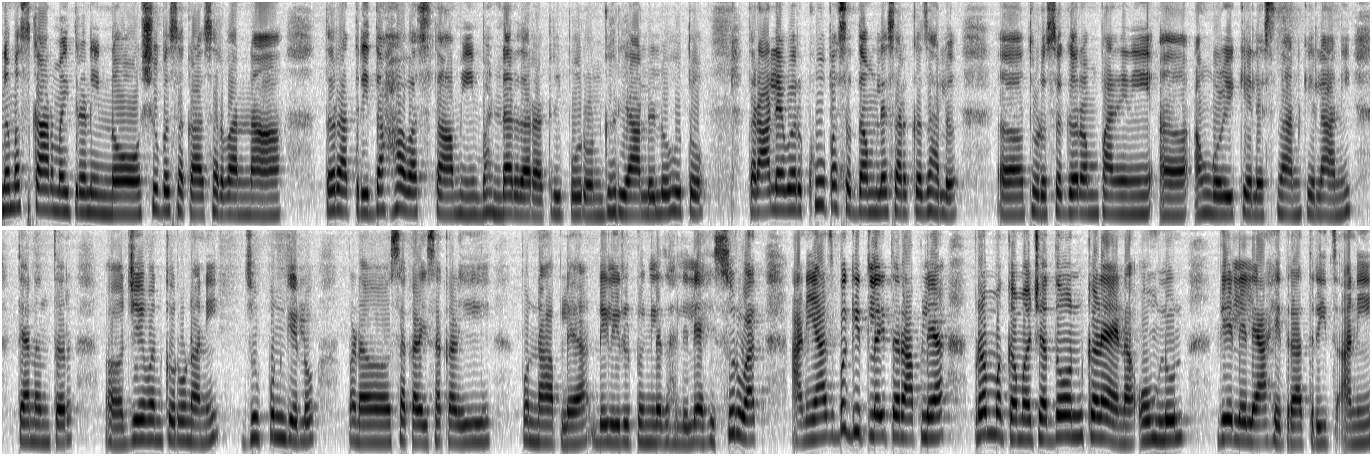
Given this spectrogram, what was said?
नमस्कार मैत्रिणींनो शुभ सकाळ सर्वांना. तर रात्री दहा वाजता आम्ही भंडारदारा ट्रिपवरून घरी आलेलो होतो. तर आल्यावर खूप असं दमल्यासारखं झालं. थोडंसं गरम पाण्याने आंघोळी केले स्नान केलं आणि त्यानंतर जेवण करून आणि झोपून गेलो. पण सकाळी सकाळी पुन्हा आपल्या डेली रुटीनला झालेली आहे सुरुवात. आणि आज बघितलंय तर आपल्या ब्रह्मकमळच्या दोन कळ्या आहे ना उमलून गेलेल्या आहेत रात्रीच. आणि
